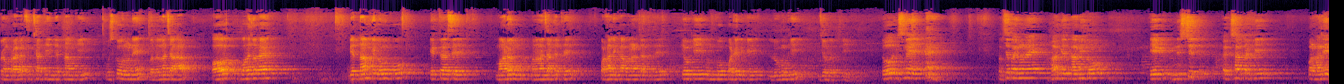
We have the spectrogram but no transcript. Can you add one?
परंपरागत शिक्षा थी वियतनाम की, उसको उन्होंने बदलना चाहा। और वह जो है, वियतनाम के लोगों को एक तरह से मॉडर्न बनाना चाहते थे, पढ़ा लिखा बनाना चाहते थे। क्योंकि उनको पढ़े लिखे लोगों की ज़रूरत थी। तो इसमें सबसे पहले उन्होंने हर वियतनामी को एक निश्चित कक्षा तक ही पढ़ाने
